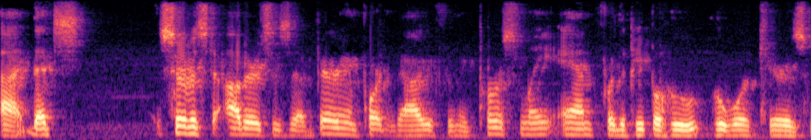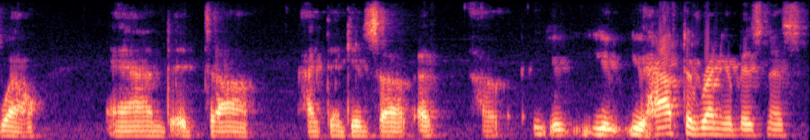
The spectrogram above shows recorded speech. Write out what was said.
uh, that's service to others is a very important value for me personally and for the people who, who work here as well. And it, uh, I think, is a, a, a, you, you you have to run your business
